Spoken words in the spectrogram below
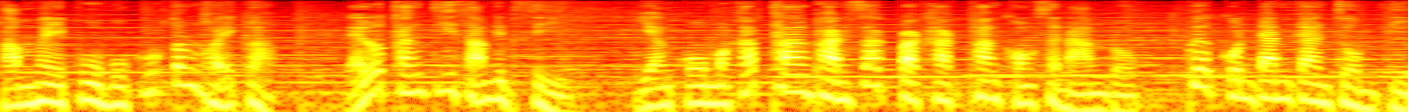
ทำให้ผู้บุกรุกต้องถอยกลับ และรถทั้งที่ 34 ยังคงบังคับทางผ่านซากปรักหักพังของสนามรบ เพื่อกดดันการโจมตี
